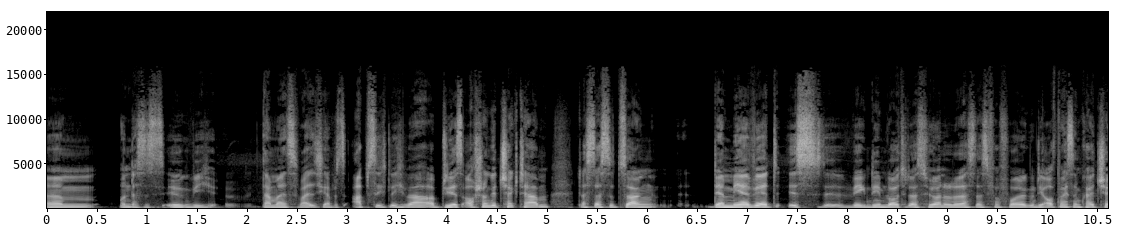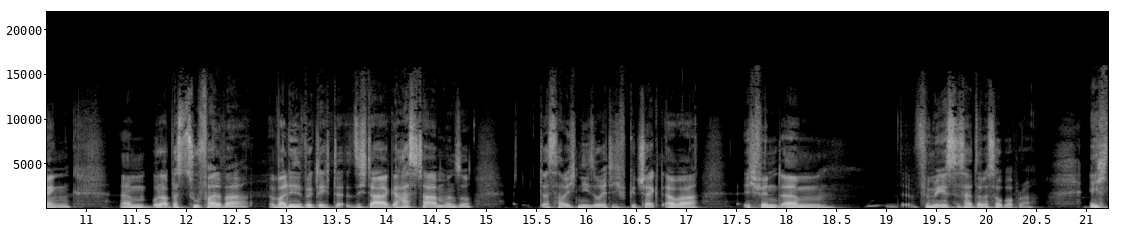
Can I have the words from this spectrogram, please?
Ähm, und das ist irgendwie, damals weiß ich, ob es absichtlich war, ob die das auch schon gecheckt haben, dass das sozusagen der Mehrwert ist, wegen dem Leute das hören oder dass das verfolgen und die Aufmerksamkeit schenken, ähm, oder ob das Zufall war, weil die wirklich sich da gehasst haben und so. Das habe ich nie so richtig gecheckt, aber ich finde, ähm, für mich ist das halt so eine Soap Opera. Ich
